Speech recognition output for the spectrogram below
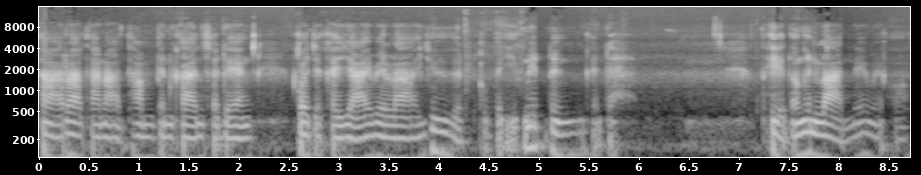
ถ้าอาราธนาธรรมเป็นการแสดงก็จะขยายเวลายืดออกไปอีกนิดนึงก็ได้เทศเอาเงินล้านได้ไหมออก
